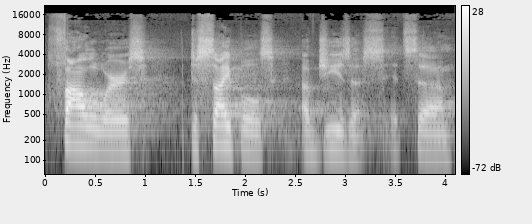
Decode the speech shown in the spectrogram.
followers, disciples of Jesus. It's uh,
